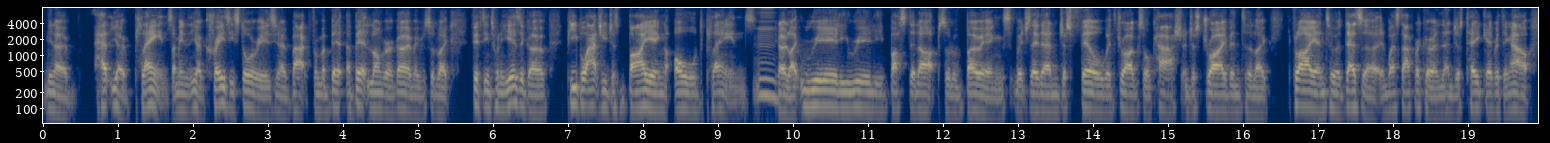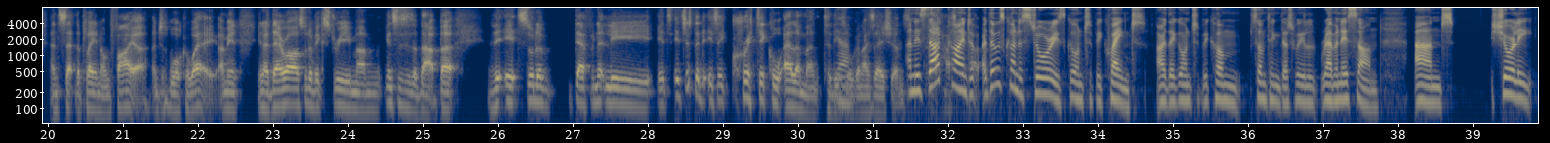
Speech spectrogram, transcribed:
you know had you know planes i mean you know crazy stories you know back from a bit a bit longer ago maybe sort of like 15 20 years ago people actually just buying old planes mm. you know like really really busted up sort of boeings which they then just fill with drugs or cash and just drive into like fly into a desert in west africa and then just take everything out and set the plane on fire and just walk away i mean you know there are sort of extreme um instances of that but the, it's sort of definitely it's it's just that it's a critical element to these yeah. organizations. And is that kind of are those kind of stories going to be quaint? Are they going to become something that we'll reminisce on? And surely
